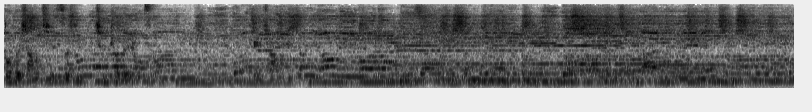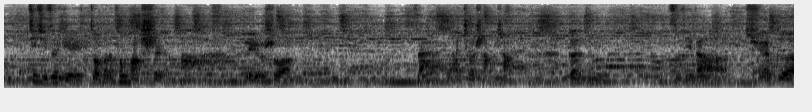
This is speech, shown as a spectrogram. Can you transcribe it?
都会想起自己青春的影子，印象里。记起自己做过的疯狂事啊，例如说，在篮球场上跟自己的学哥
